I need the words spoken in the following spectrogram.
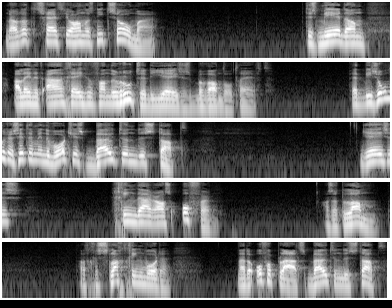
Nou, dat schrijft Johannes niet zomaar. Het is meer dan alleen het aangeven van de route die Jezus bewandeld heeft. Het bijzondere zit hem in de woordjes buiten de stad. Jezus ging daar als offer als het lam, dat geslacht ging worden naar de offerplaats buiten de stad.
